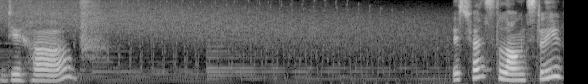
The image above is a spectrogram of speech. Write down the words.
The hub. This one's long sleeve.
